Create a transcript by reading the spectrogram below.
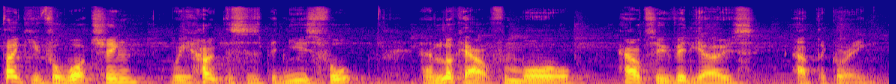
Thank you for watching, we hope this has been useful and look out for more how-to videos at The Green.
